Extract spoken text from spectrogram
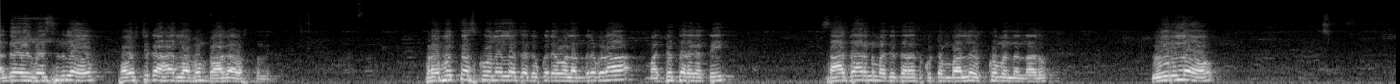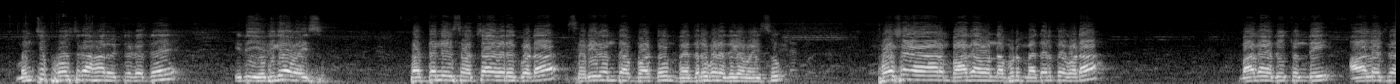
అందువల్ల పరిస్థితుల్లో పరిస్థితిలో పౌష్టికాహార లోపం బాగా వస్తుంది. ప్రభుత్వ స్కూళ్ళల్లో చదువుకునే వాళ్ళందరూ కూడా మధ్యతరగతి సాధారణ మధ్యతరగతి కుటుంబాల్లో ఎక్కువ మంది ఉన్నారు. వీరిలో మంచి పౌష్టికాహారం ఇచ్చినట్టయితే ఇది ఎదిగే వయసు. పద్దెనిమిది సంవత్సరాల వరకు కూడా శరీరంతో పాటు బెదరు కూడా ఎదిగే వయసు. పోషకాహారం బాగా ఉన్నప్పుడు మెదడుతో కూడా బాగా ఎదుగుతుంది ఆలోచన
